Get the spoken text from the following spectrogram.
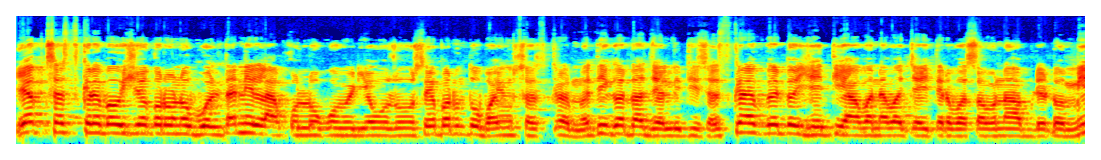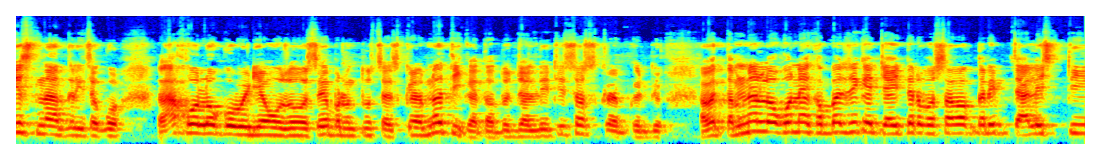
એક સબસ્ક્રાઈબ અવશ્ય કરવાનું ભૂલતા નહીં. લાખો લોકો વીડિયો જોશે, પરંતુ ભાઈઓ સબસ્ક્રાઈબ નથી કરતા. જલ્દીથી સબસ્ક્રાઈબ કરી દો, જેથી આવા નવા ચૈતર વસાવાના અપડેટો મિસ ના કરી શકો. લાખો લોકો વીડિયો જોશે, પરંતુ સબસ્ક્રાઈબ નથી કરતા, તો જલ્દીથી સબસ્ક્રાઈબ કરી દો. હવે તમને લોકોને ખબર છે કે ચૈતર વસાવા કરીબ ચાલીસથી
